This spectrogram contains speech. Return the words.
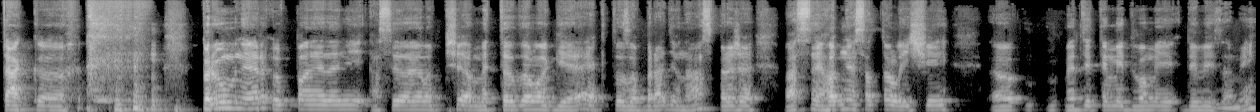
tak uh, průměr úplně není asi najlepší metodologie, jak to zobrať u nás, protože vlastně hodně sa to líší uh, medzi tými dvomi divizemi.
